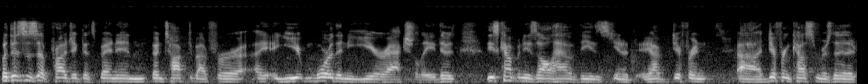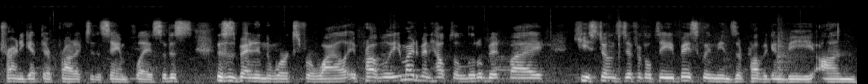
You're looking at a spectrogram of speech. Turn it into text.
But this is a project that's been in been talked about for a, a year, more than a year actually. There, these companies all have these, you know, have different uh, different customers that are trying to get their product to the same place. So this this has been in the works works for a while. It probably it might have been helped a little bit by Keystone's difficulty. It basically means they're probably going to be on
